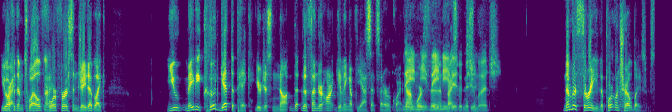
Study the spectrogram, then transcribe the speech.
You offer them 12 Not four firsts and J Dub, like you maybe could get the pick. You're just not the, the Thunder aren't giving up the assets that are required. Not they worth need they the need price it of too admission. much. Number three, the Portland Trailblazers.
